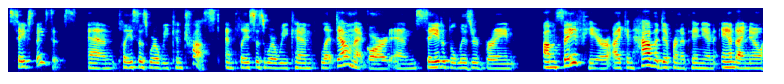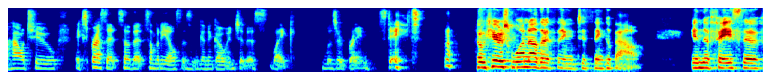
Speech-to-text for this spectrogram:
safe spaces and places where we can trust and places where we can let down that guard and say to the lizard brain, I'm safe here. I can have a different opinion and I know how to express it so that somebody else isn't going to go into this like lizard brain state. so here's one other thing to think about in the face of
